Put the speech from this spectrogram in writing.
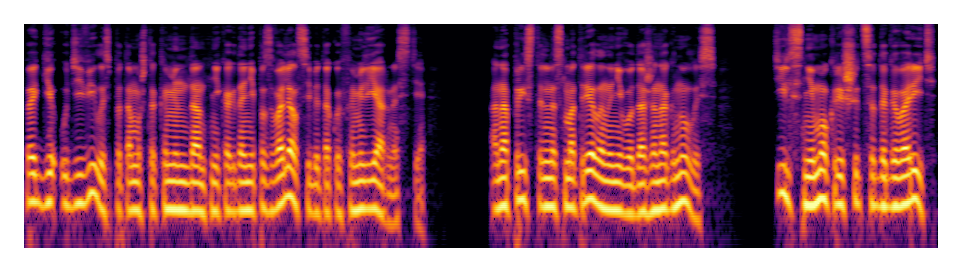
Пегги удивилась, потому что комендант никогда не позволял себе такой фамильярности — она пристально смотрела на него, даже нагнулась. Тильс не мог решиться договорить.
